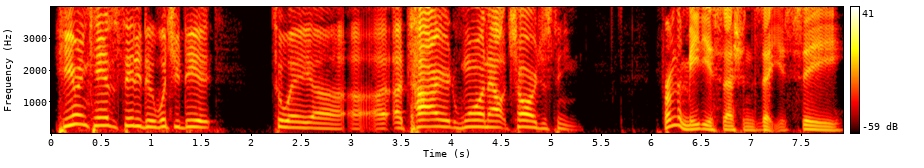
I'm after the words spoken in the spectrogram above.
here in Kansas City? Do what you did to a uh, a, a tired, worn out Chargers team. From the media sessions that you see,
